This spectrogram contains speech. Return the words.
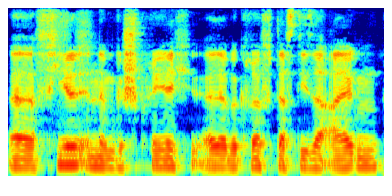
äh, fiel in einem Gespräch äh, der Begriff, dass diese Algen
